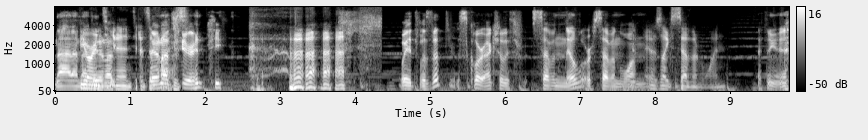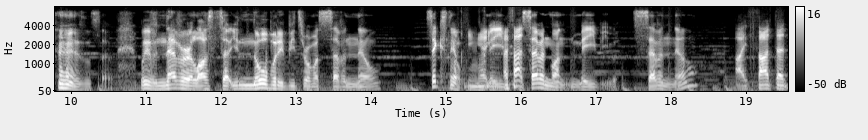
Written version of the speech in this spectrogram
Nah, nah, nah. They're not, Fiorentina they're not. Fiorentina. Wait, was that score actually 7 0 or 7 one? it was like seven one. I think it is. We've never lost. You, nobody beats Roma 7 0. 6 0. Maybe. I thought- 7 1, maybe. 7 0? I thought that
